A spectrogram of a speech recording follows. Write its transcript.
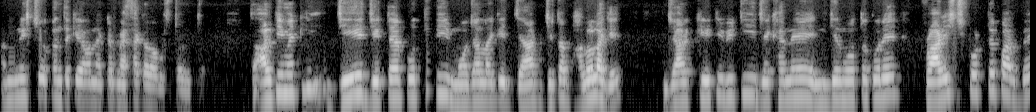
আমি নিশ্চয়ই ওখান থেকে অনেক একটা ম্যাসাকার অবস্থা হতো তো আলটিমেটলি যে যেটার প্রতি মজা লাগে, যার যেটা ভালো লাগে, যার ক্রিয়েটিভিটি যেখানে নিজের মতো করে ফ্লারিশ করতে পারবে,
